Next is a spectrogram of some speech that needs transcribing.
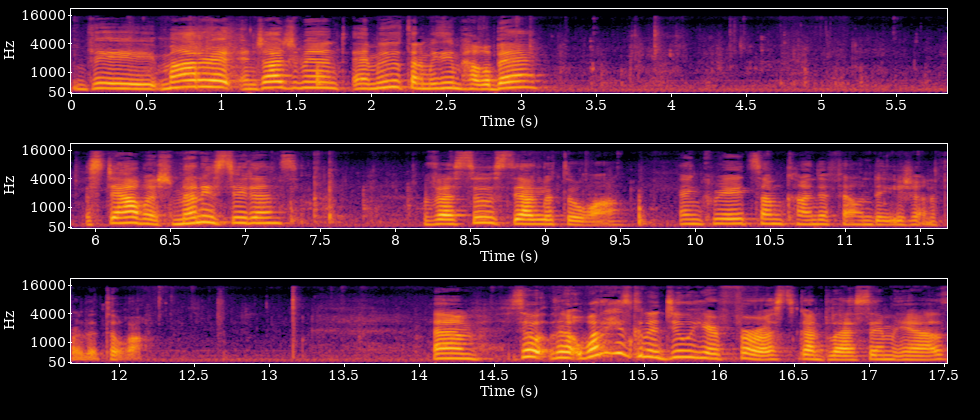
be moderate in judgment, העמידו תלמידים הרבה, establish many students, ועשו סייג לתורה, and create some kind of foundation for the Torah. Um, so the, what he's going to do here first, God bless him, is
